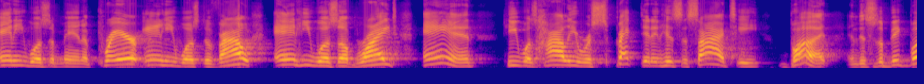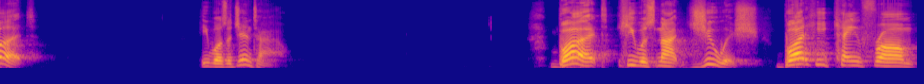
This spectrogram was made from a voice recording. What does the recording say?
and he was a man of prayer, and he was devout, and he was upright, and he was highly respected in his society. But, and this is a big but, he was a Gentile. But he was not Jewish, but he came from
